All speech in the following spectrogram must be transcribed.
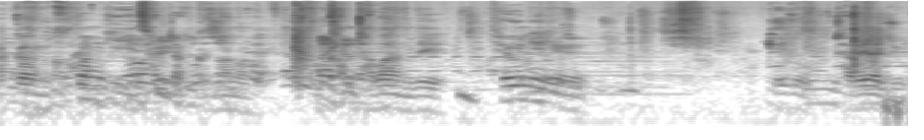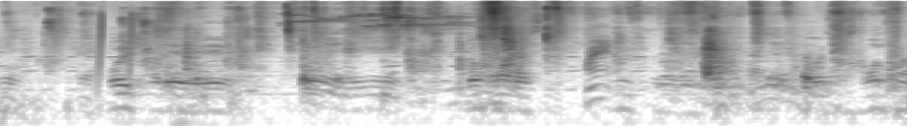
약간 후반기 살짝 그나마 감 잡았는데 태훈이는 계속 잘해가지고 네, 뭘 잘해 태훈이 요즘 너무 잘했어 너가 지금 4번 타자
